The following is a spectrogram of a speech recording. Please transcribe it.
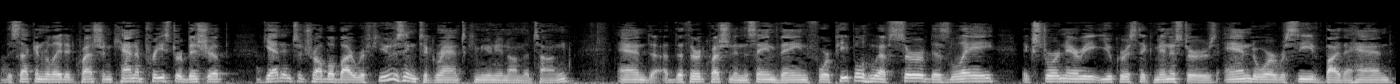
The second related question, can a priest or bishop get into trouble by refusing to grant communion on the tongue? And uh, the third question in the same vein, for people who have served as lay extraordinary Eucharistic ministers and or received by the hand,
